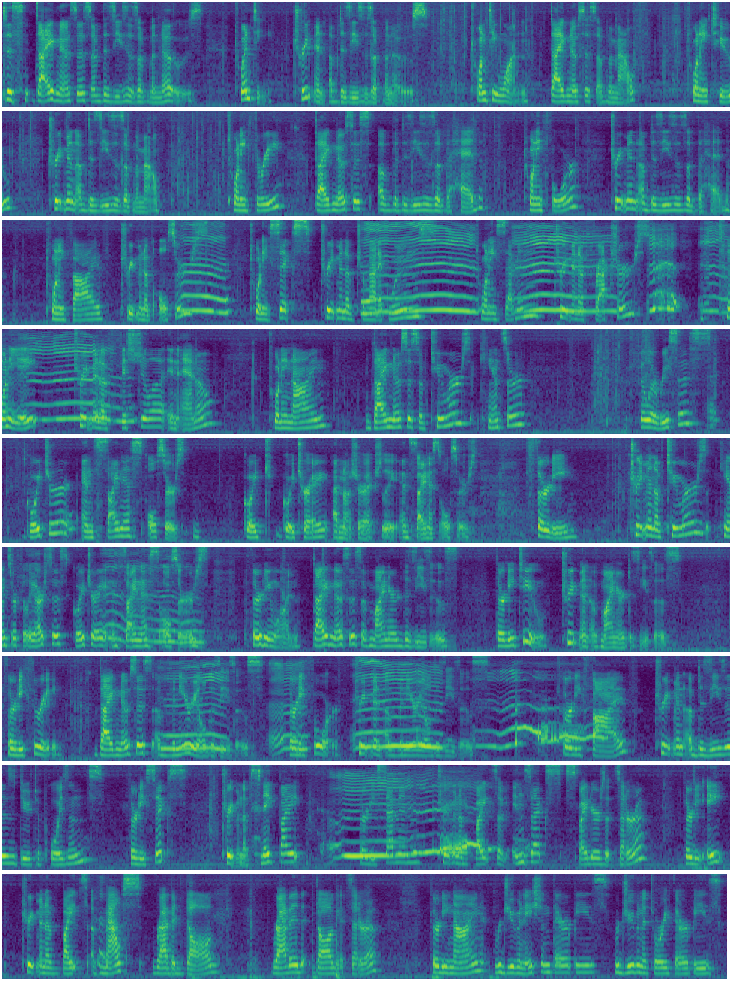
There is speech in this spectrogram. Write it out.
Dis- diagnosis of diseases of the nose. 20. Treatment of diseases of the nose. 21. Diagnosis of the mouth. 22. Treatment of diseases of the mouth. 23. Diagnosis of the diseases of the head. 24. Treatment of diseases of the head. 25. Treatment of ulcers. 26. Treatment of traumatic wounds. 27. Treatment of fractures. 28. Treatment of fistula in ano. 29. Diagnosis of tumors, cancer, filariasis, goitre, and sinus ulcers. Goit- goitre, I'm not sure actually, and sinus ulcers. 30. Treatment of tumors, cancer, filariasis, goitre, and sinus ulcers. 31. Diagnosis of minor diseases. 32. Treatment of minor diseases. 33. Diagnosis of venereal diseases. 34. Treatment of venereal diseases. 35. Treatment of diseases due to poisons. 36. Treatment of snake bite. 37. Treatment of bites of insects, spiders, etc. 38. Treatment of bites of mouse, rabid dog, rabid dog, etc. 39. Rejuvenation therapies, rejuvenatory therapies.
